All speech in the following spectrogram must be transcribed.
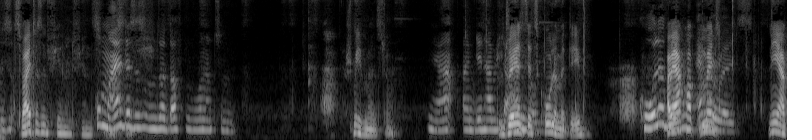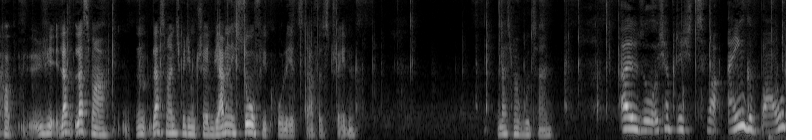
Das ist, 2424. guck mal, das ist unser Dorfbewohner zum. Schmied meinst du? Ja, äh, den habe ich Du da tradest jetzt eingebaut. Kohle mit dem. Kohle Aber Jakob, Moment. Nee, Jakob, wir, lass, lass mal. Lass mal nicht mit ihm traden. Wir haben nicht so viel Kohle jetzt dafür Traden. Lass mal gut sein. Also, ich habe dich zwar eingebaut,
